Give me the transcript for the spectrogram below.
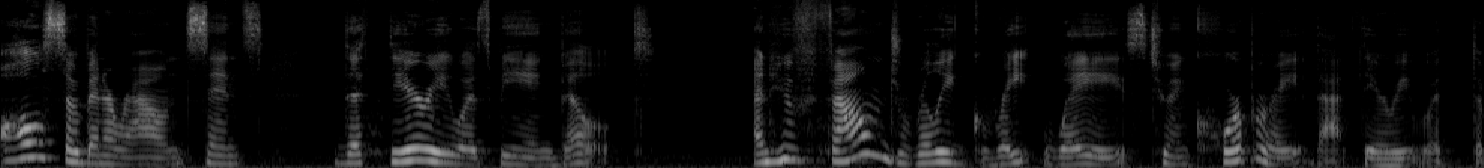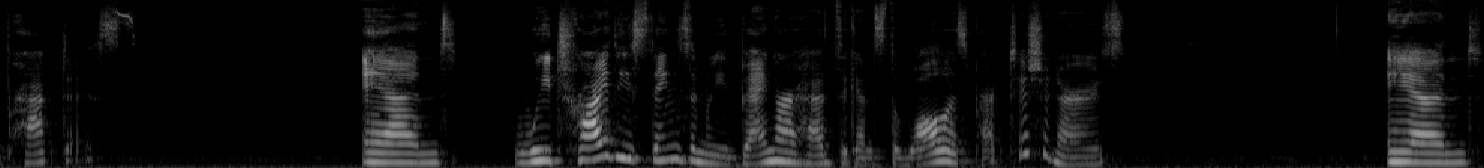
also been around since the theory was being built and who've found really great ways to incorporate that theory with the practice. And we try these things and we bang our heads against the wall as practitioners and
